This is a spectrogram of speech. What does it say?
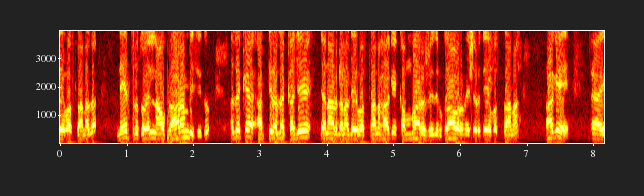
ದೇವಸ್ಥಾನದ ನೇತೃತ್ವದಲ್ಲಿ ನಾವು ಪ್ರಾರಂಭಿಸಿದ್ದು. ಅದಕ್ಕೆ ಹತ್ತಿರದ ಕಜೆ ಜನಾರ್ದನ ದೇವಸ್ಥಾನ, ಹಾಗೆ ಕಂಬಾರ ಶ್ರೀ ದುರ್ಗಾವರಮೇಶ್ವರ ದೇವಸ್ಥಾನ, ಹಾಗೆ ಇಚ್ಚಲಂಗೋಡು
